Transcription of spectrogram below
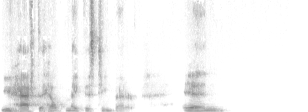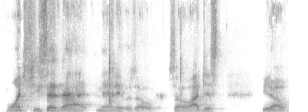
You have to help make this team better. And once she said that, man, it was over. So I just you know,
